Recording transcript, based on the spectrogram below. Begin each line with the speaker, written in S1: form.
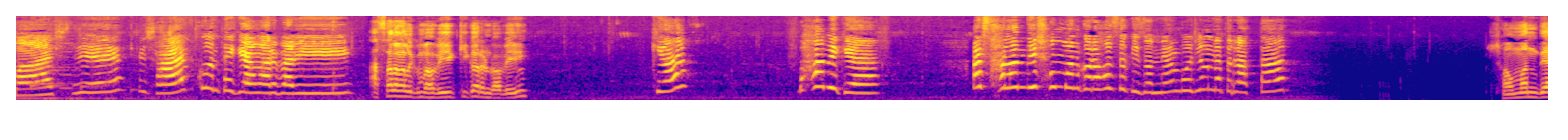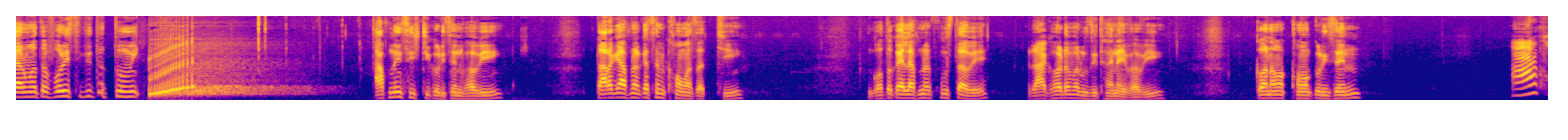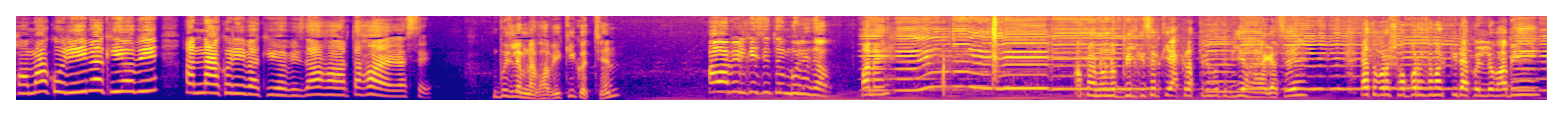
S1: রে সাহেব কোন থেকে আমার বাড়ি?
S2: আসসালামু আলাইকুম ভাবি কি করেন ভাবি?
S1: কে? ভাবি কে? আর সালাম দিয়ে সম্মান করা হচ্ছে কি জন্য? আমি বুঝলাম না তো ডাক্তার।
S2: সম্মান দেওয়ার মতো পরিস্থিতি তো তুমি আপনিই সৃষ্টি করেছেন ভাবি। তার আগে আপনার কাছে আমি ক্ষমা চাচ্ছি। গতকাল আপনার প্রস্তাবে রাগ হওয়াটা আমার উচিত হয় নাই ভাবি। কন আমাকে ক্ষমা করেছেন?
S1: আর ক্ষমা করি বা কি হবি আর না করি বা কি হবি? যা হওয়ার তা হয়ে গেছে।
S2: বুঝলাম না ভাবি কি করছেন?
S1: আমার বিল কিছু তুমি বলে দাও।
S2: মানে? আপনার ননদ বিলকিসের কি এক রাত্রির মধ্যে বিয়ে হয়ে গেছে? এত বড় সব্বনাশ আমার কিরা করল ভাবি।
